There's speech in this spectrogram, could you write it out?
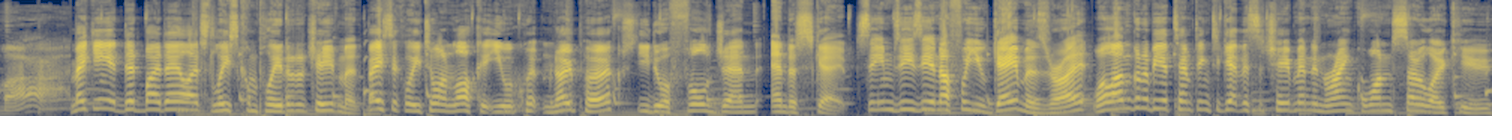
my. Making it Dead by Daylight's least completed achievement. Basically, to unlock it, you equip no perks, you do a full gen, and escape. Seems easy enough for you gamers, right? Well, I'm gonna be attempting to get this achievement in rank 1 solo queue.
